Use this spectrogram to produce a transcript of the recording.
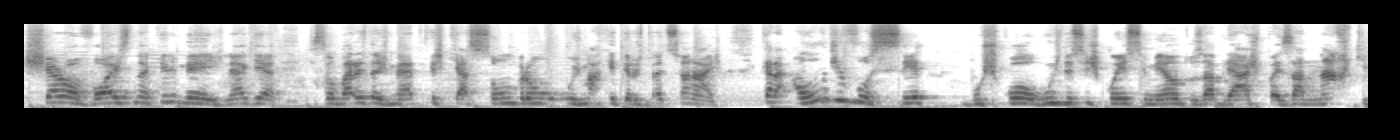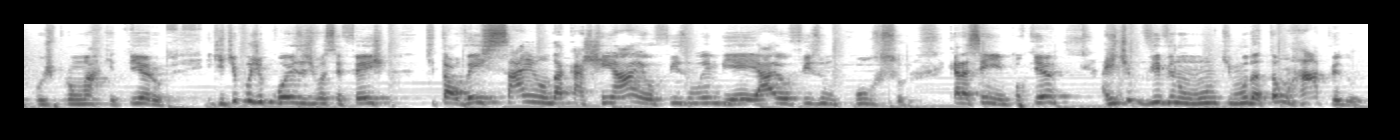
share of voice naquele mês, né? Que, é, que são várias das métricas que assombram os marqueteiros tradicionais. Cara, aonde você buscou alguns desses conhecimentos, abre aspas, anárquicos para um marqueteiro? E que tipo de coisas você fez que talvez saiam da caixinha? Ah, eu fiz um MBA, ah, eu fiz um curso. Cara, assim, porque a gente vive num mundo que muda tão rápido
